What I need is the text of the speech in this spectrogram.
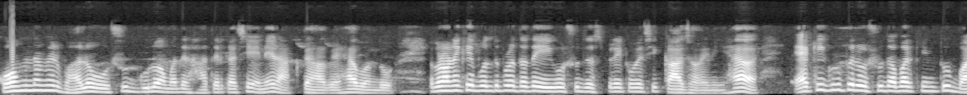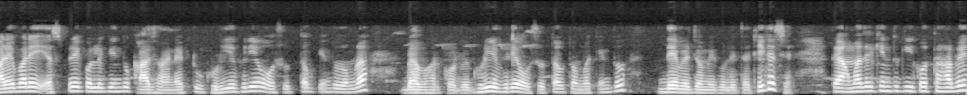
কম দামের ভালো ওষুধগুলো আমাদের হাতের কাছে এনে রাখতে হবে। হ্যাঁ বন্ধু? এবার অনেকেই বলতে পারো, দাদা, এই ওষুধ স্প্রে করেছি, কাজ হয়নি। হ্যাঁ একই গ্রুপের ওষুধ আবার কিন্তু বারে বারে স্প্রে করলে কিন্তু কাজ হয় না। একটু ঘুরিয়ে ফিরিয়ে ওষুধটাও কিন্তু তোমরা ব্যবহার করবে। ঘুরিয়ে ফিরিয়ে ওষুধটাও তোমরা কিন্তু দেবে জমিগুলিতে, ঠিক আছে? তাই আমাদের কিন্তু কি করতে হবে?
